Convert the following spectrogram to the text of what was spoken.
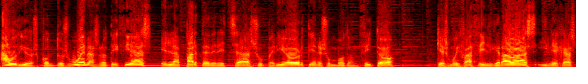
audios con tus buenas noticias. En la parte derecha superior tienes un botoncito que es muy fácil, grabas y dejas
